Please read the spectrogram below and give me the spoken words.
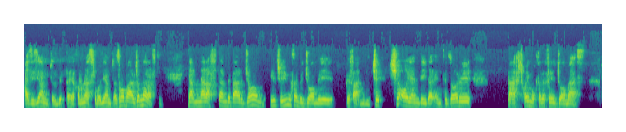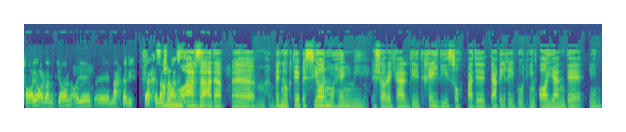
عزیزی هم خانم نصرآبادی هم اصلا ما برجام نرفتیم. در نرفتن به برجام این چه می‌خوایم به جامعه بفهمید چه چه آینده ای در انتظار بخش های مختلف جامعه است. تا آیه آردانیان آیه مهدوی در خدمت شما و عرض ادب به نکته بسیار مهمی اشاره کردید. خیلی صحبت دقیقی بود. این آینده این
